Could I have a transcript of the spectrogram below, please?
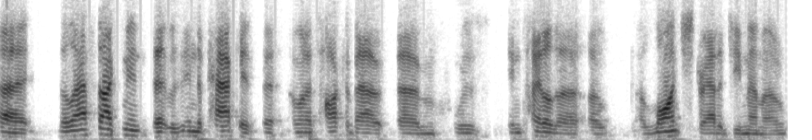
Uh, the last document that was in the packet that I want to talk about um, was entitled a, a, a launch strategy memo.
